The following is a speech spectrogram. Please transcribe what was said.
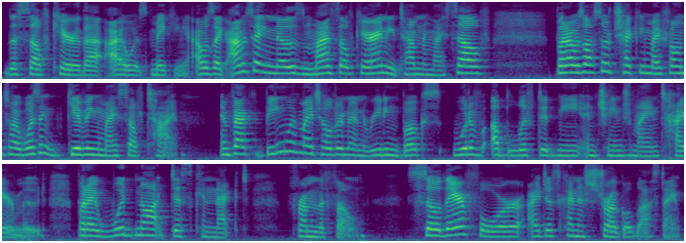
the self care that I was making. I was like, I'm saying no, this is my self care. I need time to myself. But I was also checking my phone, so I wasn't giving myself time. In fact, being with my children and reading books would have uplifted me and changed my entire mood, but I would not disconnect from the phone. So, therefore, I just kind of struggled last night.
